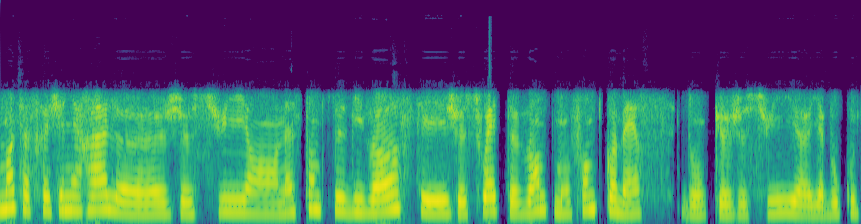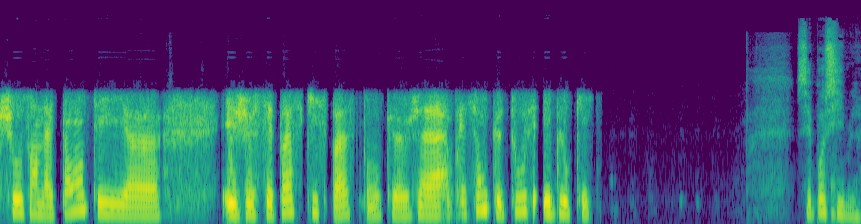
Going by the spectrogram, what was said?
moi, ça serait général. Euh, je suis en instance de divorce et je souhaite vendre mon fonds de commerce. Donc je suis, il y a beaucoup de choses en attente et et je sais pas ce qui se passe. Donc j'ai l'impression que tout est bloqué. C'est possible.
